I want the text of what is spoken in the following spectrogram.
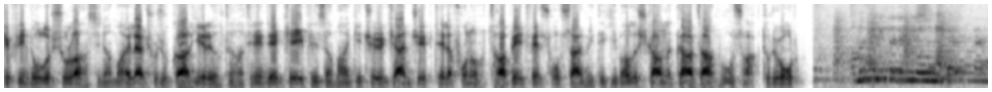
Çiftliğinde oluşturulan sinemayla çocuklar yarı tatilinde keyifli zaman geçirirken cep telefonu, tablet ve sosyal medya gibi alışkanlıklardan uzak duruyor. Ama senin kadar iyi olmayacaksan.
